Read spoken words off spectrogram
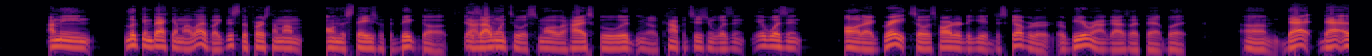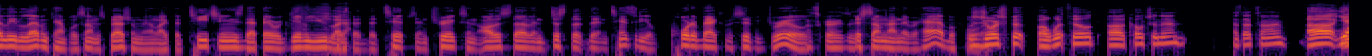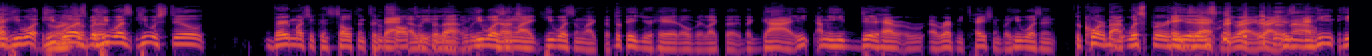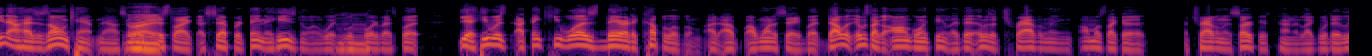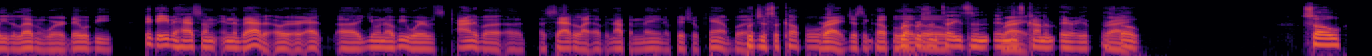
I mean, looking back at my life, like this is the first time I'm on the stage with the big dogs because I went to a smaller high school. It, you know, competition wasn't it wasn't all that great, so it's harder to get discovered or, or be around guys like that. But um, that that Elite Eleven camp was something special, man. Like the teachings that they were giving you, like the, the tips and tricks and all this stuff, and just the, the intensity of quarterback specific drills. That's crazy. It's something I never had before. Was George Fit, uh, Whitfield uh, coaching then at that time? Uh, yeah, What- he was. He George was, up but he was. He was still very much a consultant to Consultant that elite to that eleven. elite, he wasn't gotcha. like he wasn't like the, figurehead over like the the guy. He, I mean, he did have a, a reputation, but he wasn't The quarterback whisperer. He exactly is. right. Right, It's- Now. and he he now has his own camp now, so Right. it's, it's like a separate thing that he's doing with, Mhm. with quarterbacks. But yeah, he was. I think he was there at a couple of them. I I, I want to say, but that was it was like an ongoing thing. Like that, it was a traveling, almost like a a traveling circus kind of like with the Elite Eleven, where they would be. I think they even had some in Nevada or, or at uh, UNLV, where it was kind of a, a, a satellite of it, not the main official camp, but, but just a couple right, just a couple of little, representation in this kind of area. That's Right. dope. So,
